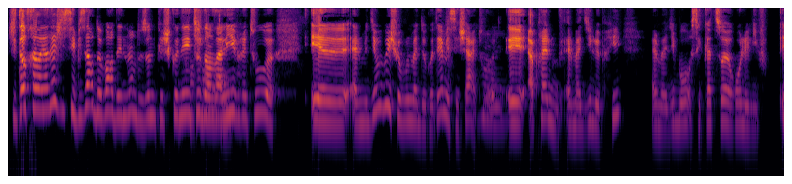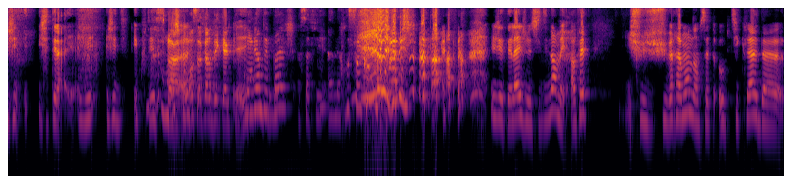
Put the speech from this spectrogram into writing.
j'étais en train de regarder j'ai dit c'est bizarre de voir des noms de zones que je connais et tout dans un livre et tout euh. et euh, elle me dit oui oui je peux vous le mettre de côté mais c'est cher et tout Ouais. et après elle, elle m'a dit le prix elle m'a dit bon c'est 400 euros les livres Et j'ai- j'étais là j'ai- dit écoutez c'est Moi, je commence à faire des calculs. Et- Combien de pages? Ça fait 1,50€ la page. Et j'étais là et je me suis dit non mais en fait je, suis- je suis vraiment dans cette optique là de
